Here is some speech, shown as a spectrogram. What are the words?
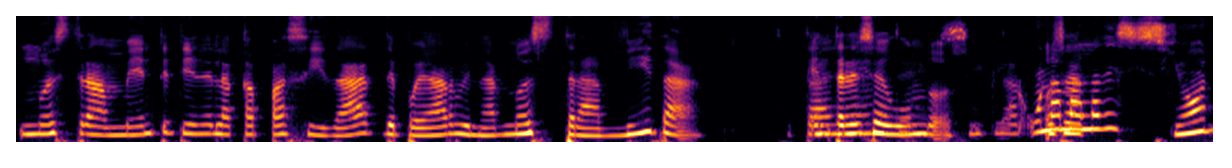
nuestra mente tiene la capacidad de poder arruinar nuestra vida en tres segundos. Sí, claro. Una mala decisión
